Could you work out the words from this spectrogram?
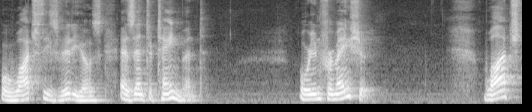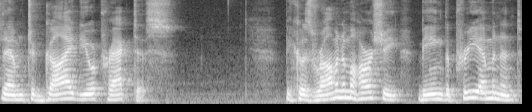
or watch these videos as entertainment or information. Watch them to guide your practice. Because Ramana Maharshi, being the preeminent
